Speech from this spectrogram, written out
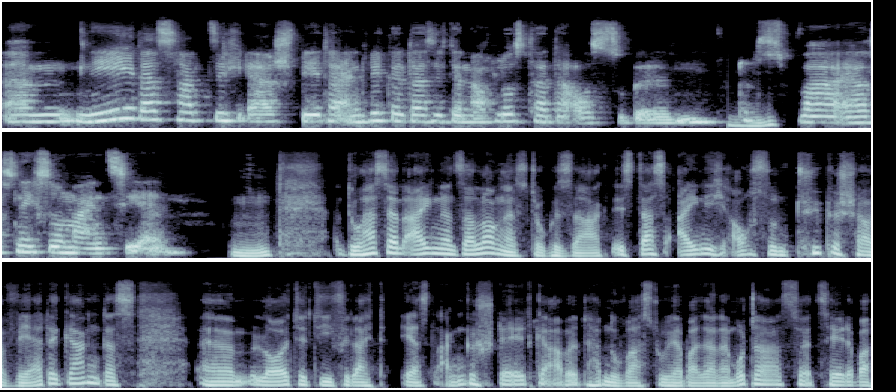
Ähm, nee, das hat sich erst später entwickelt, dass ich dann auch Lust hatte, auszubilden. Mhm. Das war erst nicht so mein Ziel. Mhm. Du hast einen eigenen Salon, hast du gesagt. Ist das eigentlich auch so ein typischer Werdegang, dass ähm, Leute, die vielleicht erst angestellt gearbeitet haben, du warst du ja bei deiner Mutter, hast du erzählt, aber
